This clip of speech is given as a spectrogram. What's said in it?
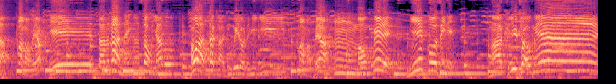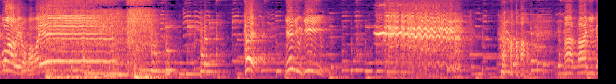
လားမှန်ပါဗျာအေးသာသနာနိုင်ငံစောင့်ရာကို ဟောဆက်ခါယူပေးတော့တပည့်ကြီးမှန်ပါဗျာอืมမောင်ပေးတဲ့မြေကိုစိနဲ့ငါခရီးထွက်အောင်မယ်သွားပြီတော့ဘာပါရဲ့ဟဲ့ညင်းပြူကြီးငါသားကြီးက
